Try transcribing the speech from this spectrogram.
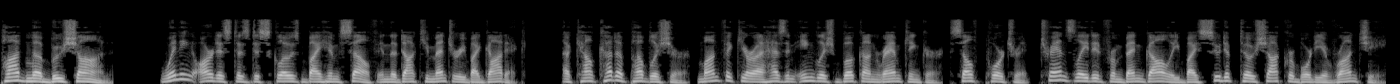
Padma Bhushan winning artist is disclosed by himself in the documentary by Ghatak. A Calcutta publisher, Monfakira has an English book on Ramkinkar, self-portrait, translated from Bengali by Sudipto Chakraborty of Ranchi.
